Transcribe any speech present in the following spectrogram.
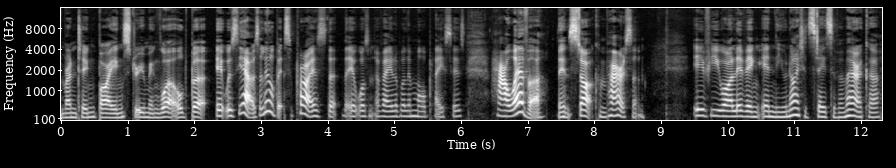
renting, buying, streaming world. But it was, yeah, I was a little bit surprised that that it wasn't available in more places. However, in stark comparison, if you are living in the United States of America,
